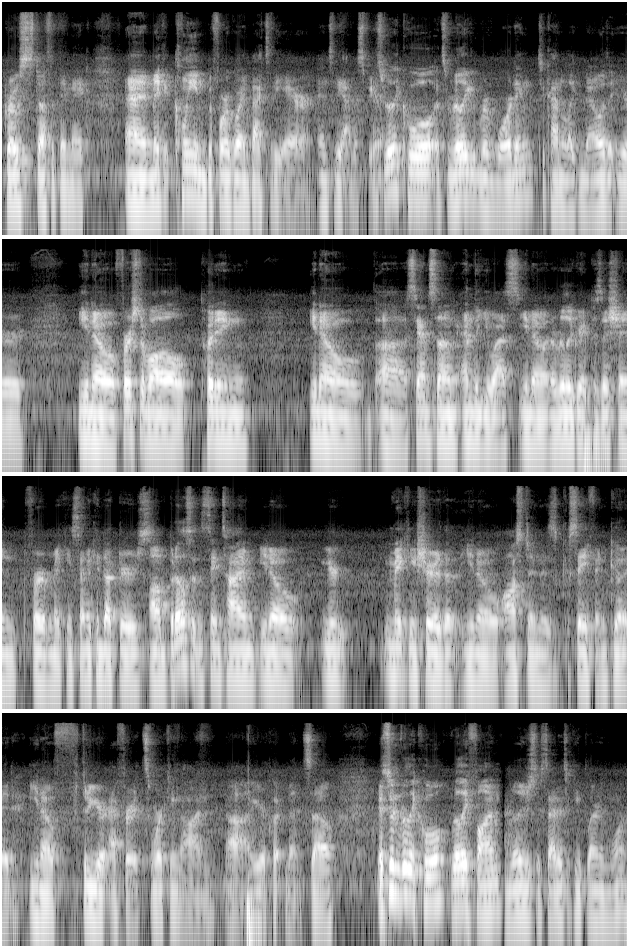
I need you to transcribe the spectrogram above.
gross stuff that they make and make it clean before going back to the air into the atmosphere. It's really cool. It's really rewarding to kind of like know that you're, you know, first of all, putting you know, uh, Samsung and the U.S. you know in a really great position for making semiconductors, um, but also at the same time, you know, you're making sure that you know Austin is safe and good, you know, through your efforts working on uh, your equipment. So it's been really cool, really fun. I'm really just excited to keep learning more.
